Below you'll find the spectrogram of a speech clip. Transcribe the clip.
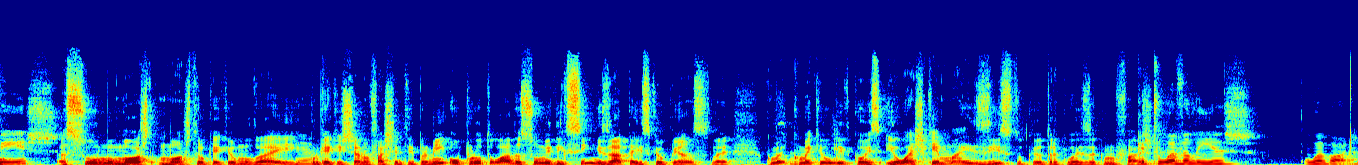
que fiz. assumo, mostro, mostro o que é que eu mudei, Yeah. porque é que isto já não faz sentido para mim, ou por outro lado assumo e digo sim, exato, é isso que eu penso, não é? Como, é, como é que eu lido com isso? Eu acho que é mais isso do que outra coisa que me faz. Que tu avalias o agora.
